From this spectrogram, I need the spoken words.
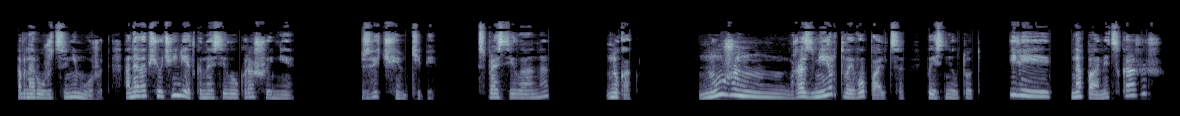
обнаружиться не может. Она вообще очень редко носила украшения. — Зачем тебе? — спросила она. — Ну как? — Нужен размер твоего пальца, — пояснил тот. — Или на память скажешь?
